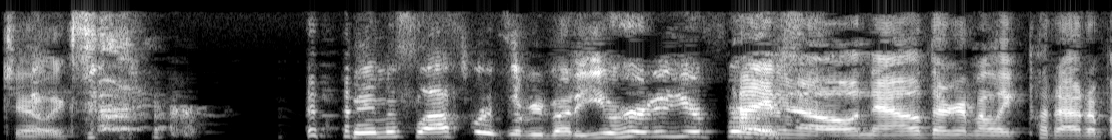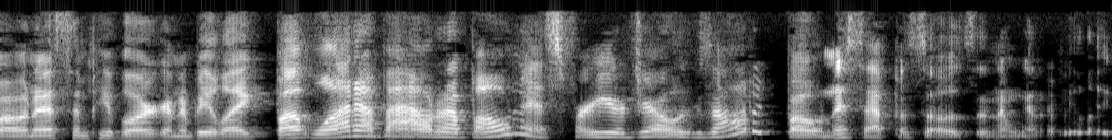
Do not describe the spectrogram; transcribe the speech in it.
Joe Exotic. Famous last words, everybody. You heard it here first. I know. Now they're going to like put out a bonus and people are going to be like, but what about a bonus for your Joe Exotic bonus episodes? And I'm going to be like,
